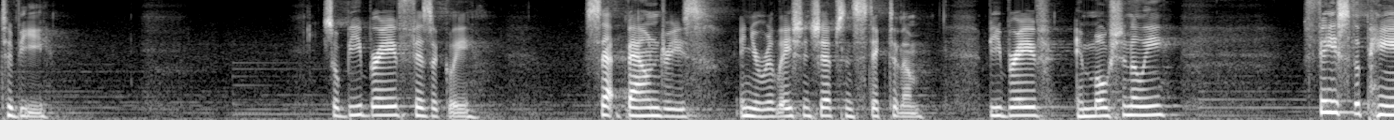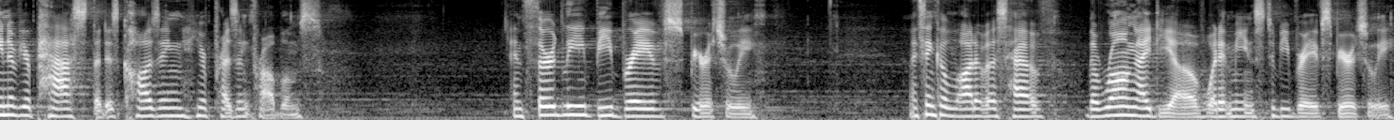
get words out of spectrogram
to be. So be brave physically. Set boundaries in your relationships and stick to them. Be brave emotionally. Face the pain of your past that is causing your present problems. And thirdly, be brave spiritually. I think a lot of us have the wrong idea of what it means to be brave spiritually.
